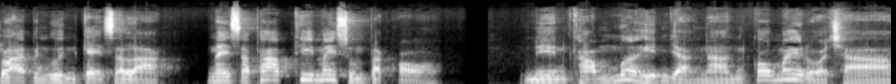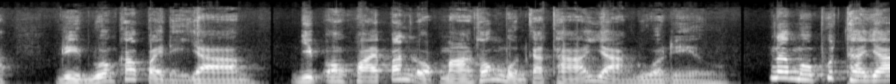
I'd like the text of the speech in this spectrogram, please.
กลายเป็นหุ่นแกะสลักในสภาพที่ไม่สมประกอบ เนนคำเมื่อเห็นอย่างนั้นก็ไม่รอช้า รีบล้วงเข้าไปในยาม หยิบอาควายปั้นออกมาท่องบนคาถาอย่างรัวเร็ว นโมพุทธายะ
